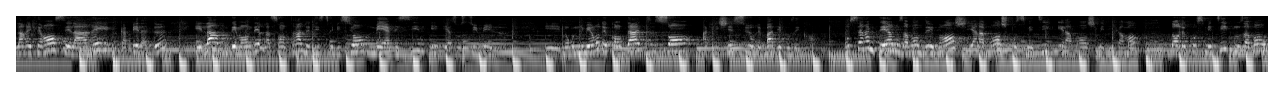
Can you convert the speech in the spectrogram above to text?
La référence est l'arrêt Capella 2. Et là, vous demandez la centrale de distribution méamicine et diazostimule. Et nos numéros de contact sont affichés sur le bas de vos écrans. Au CRMTR, nous avons deux branches. Il y a la branche cosmétique et la branche médicaments. Dans le cosmétique, nous avons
